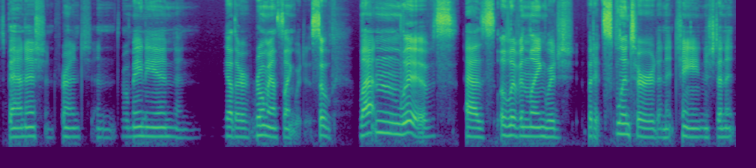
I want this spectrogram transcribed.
Spanish and French and Romanian and the other Romance languages. So Latin lives as a living language, but it splintered and it changed and it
